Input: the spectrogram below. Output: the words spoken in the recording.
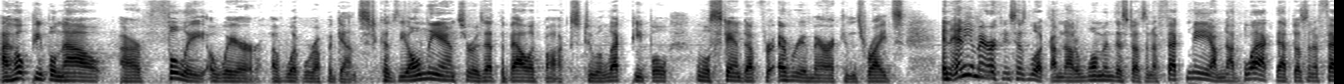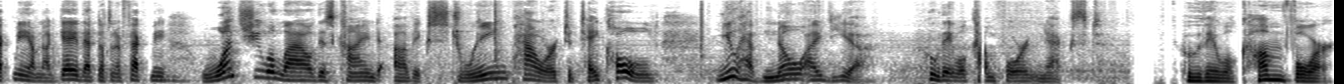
I hope people now are fully aware of what we're up against because the only answer is at the ballot box to elect people who will stand up for every American's rights. And any American who says, look, I'm not a woman, this doesn't affect me, I'm not black, that doesn't affect me, I'm not gay, that doesn't affect me. Mm-hmm. Once you allow this kind of extreme power to take hold, you have no idea who they will come for next who they will come for,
